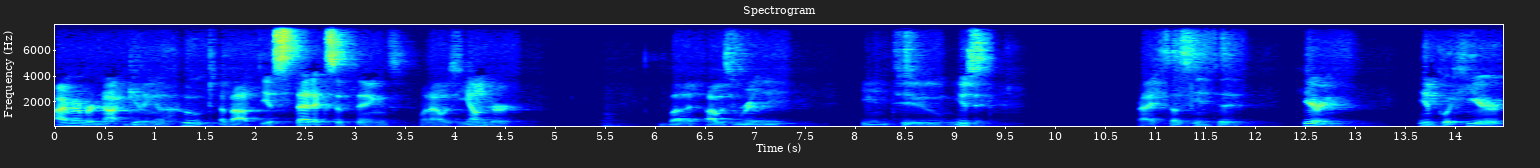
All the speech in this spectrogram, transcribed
I remember not giving a hoot about the aesthetics of things when I was younger, but I was really into music, right? So I was into hearing input here,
